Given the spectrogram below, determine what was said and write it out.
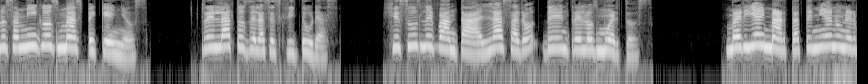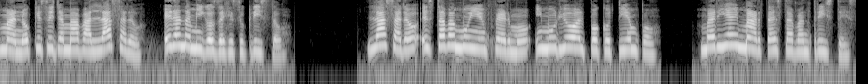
los amigos más pequeños. Relatos de las Escrituras. Jesús levanta a Lázaro de entre los muertos. María y Marta tenían un hermano que se llamaba Lázaro. Eran amigos de Jesucristo. Lázaro estaba muy enfermo y murió al poco tiempo. María y Marta estaban tristes.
